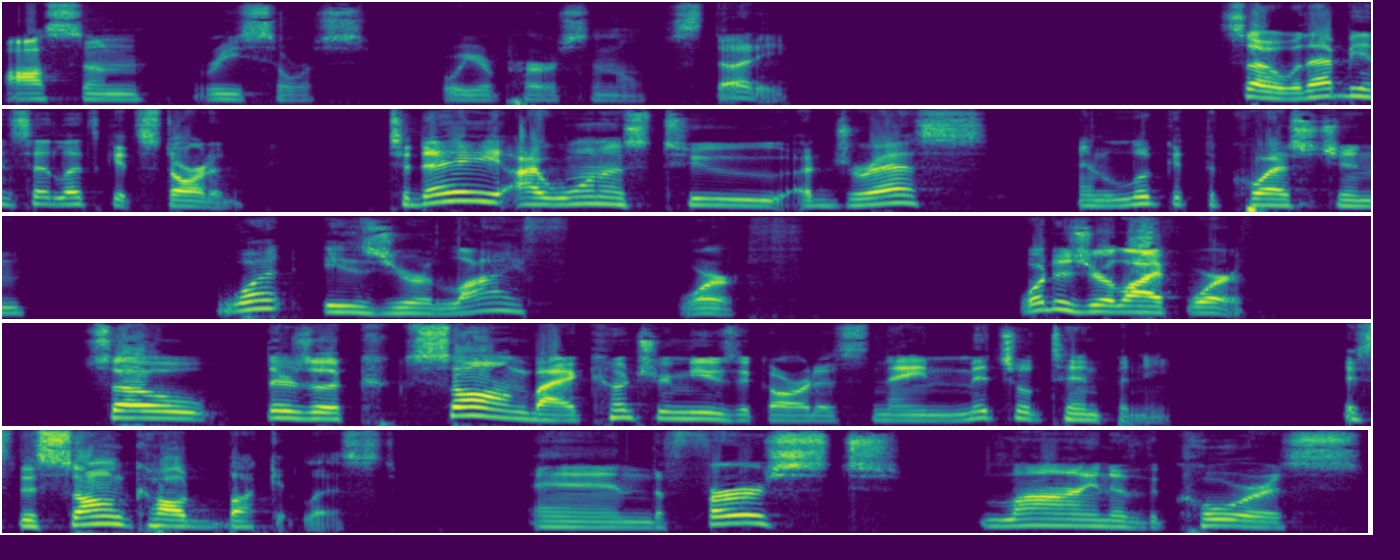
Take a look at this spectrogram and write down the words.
awesome resource for your personal study. So, with that being said, let's get started. Today, I want us to address and look at the question what is your life worth? What is your life worth? So, there's a song by a country music artist named Mitchell Tenpenny. It's this song called Bucket List. And the first line of the chorus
